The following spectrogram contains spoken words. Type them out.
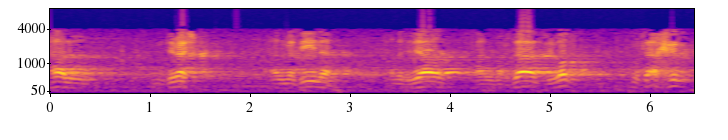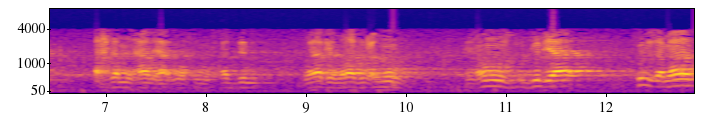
حال دمشق عن المدينة عن الرياض عن بغداد في وقت متأخر أحسن من حالها في وقت متقدم ولكن مراد العموم عموم الدنيا كل زمان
